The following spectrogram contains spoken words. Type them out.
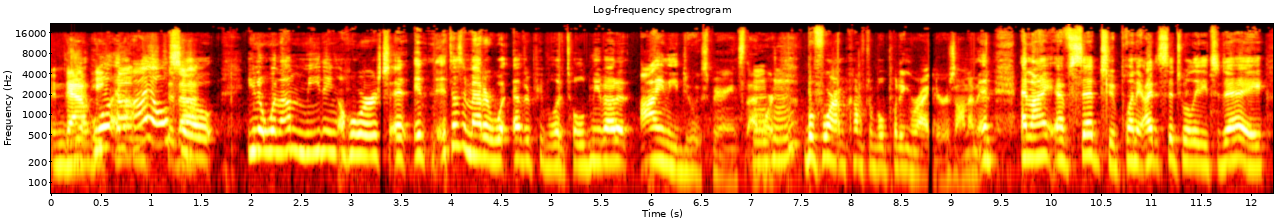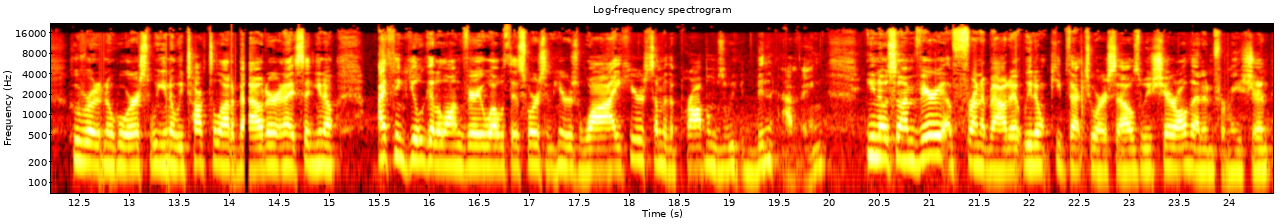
And down Yeah. well, and I also, you know, when I'm meeting a horse, it, it, it doesn't matter what other people have told me about it. I need to experience that horse Mhm. before I'm comfortable putting riders on him. And and I have said to plenty. I said to a lady today who rode in a horse. We, you know, we talked a lot about her, and I said, you know, I think you'll get along very well with this horse, and here's why. Here's some of the problems we had been having. You know, so I'm very upfront about it. We don't keep that to ourselves. We share all that information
